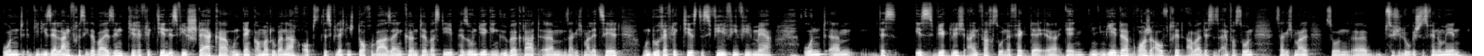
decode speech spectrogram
Und die, die sehr langfristig dabei sind, die reflektieren das viel stärker und denken auch mal drüber nach, ob das vielleicht nicht doch wahr sein könnte, was die Person dir gegenüber gerade, ähm, sage ich mal, erzählt. Und du reflektierst es viel, viel, viel mehr. Und ähm, das ist wirklich einfach so ein Effekt, der, äh, der in, in jeder Branche auftritt, aber das ist einfach so ein, sage ich mal, so ein äh, psychologisches Phänomen,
